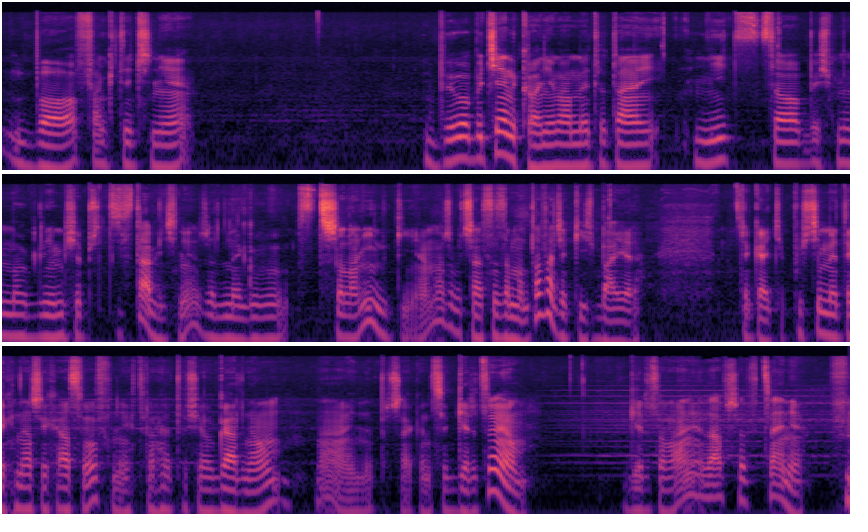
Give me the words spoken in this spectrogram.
bo faktycznie byłoby cienko, nie mamy tutaj nic, co byśmy mogli im się przedstawić, nie? Żadnego strzelaninki, a może by trzeba sobie zamontować jakiś bajer. Czekajcie, puścimy tych naszych asów, niech trochę tu się ogarną. A, i no, poczekaj, się giercują. Giercowanie zawsze w cenie.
